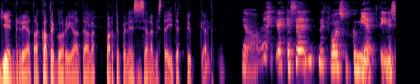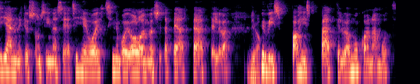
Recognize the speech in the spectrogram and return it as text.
genreä tai kategoriaa täällä partypelien sisällä, mistä itse tykkäät? Joo, ehkä se nyt voisi, kun miettii, niin se jännitys on siinä se, että siihen voi, siinä voi olla myös sitä päättelyä, hyvis pahis päättelyä mukana, mutta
